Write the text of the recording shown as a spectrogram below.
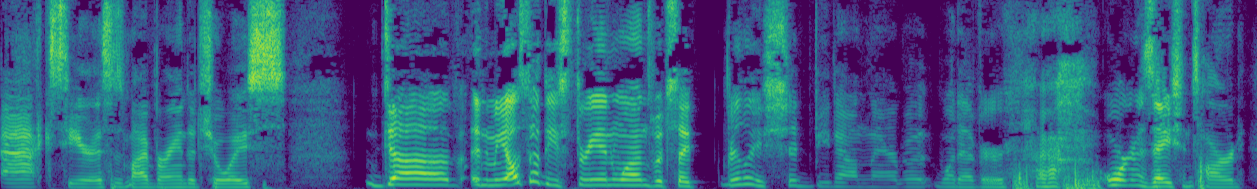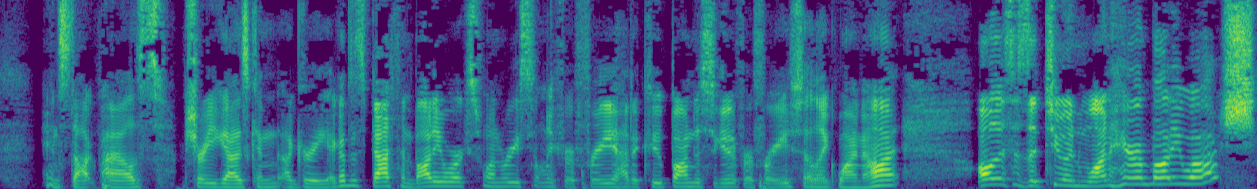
Axe here. This is my brand of choice. Dove. And we also have these three-in-ones, which they really should be down there, but whatever. Uh, organization's hard in stockpiles. I'm sure you guys can agree. I got this Bath & Body Works one recently for free. I had a coupon just to get it for free, so like, why not? All this is a two-in-one hair and body wash.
